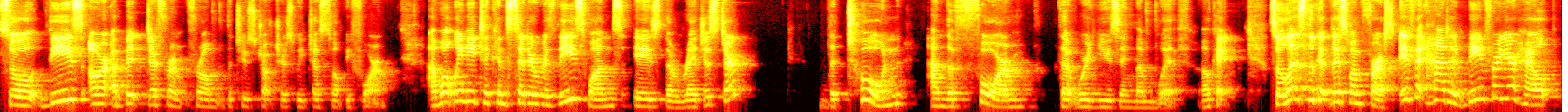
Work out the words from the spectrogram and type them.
So these are a bit different from the two structures we just saw before. And what we need to consider with these ones is the register, the tone, and the form that we're using them with. Okay, so let's look at this one first. If it hadn't been for your help,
